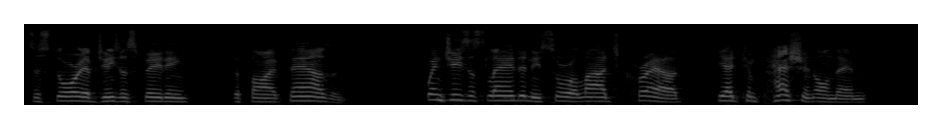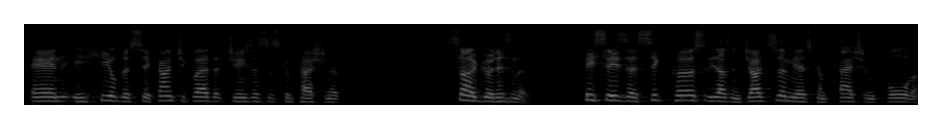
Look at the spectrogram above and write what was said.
it's a story of Jesus feeding the 5,000. When Jesus landed and he saw a large crowd, he had compassion on them and he healed the sick. Aren't you glad that Jesus is compassionate? So good, isn't it? He sees a sick person, he doesn't judge them, he has compassion for them.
